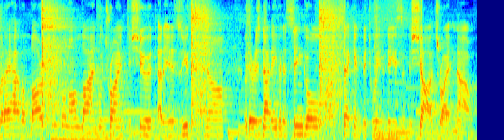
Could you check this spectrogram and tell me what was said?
but I have a lot of people online who are trying to shoot. And as you can know, there is not even a single second between these shots right now.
